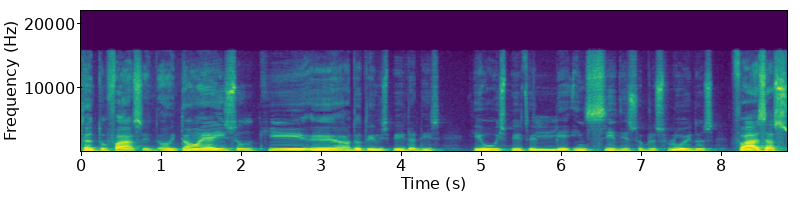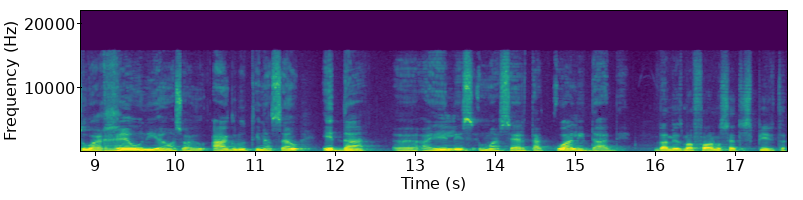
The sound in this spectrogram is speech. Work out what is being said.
Tanto faz. Então é isso que eh, a doutrina espírita diz, que o espírito ele incide sobre os fluidos faz a sua reunião, a sua aglutinação e dá uh, a eles uma certa qualidade. Da mesma forma, o centro espírita,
